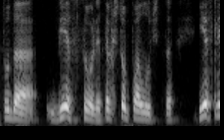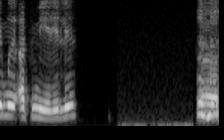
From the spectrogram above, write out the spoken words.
туда без соли, так что получится? Если мы отмерили угу. э,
